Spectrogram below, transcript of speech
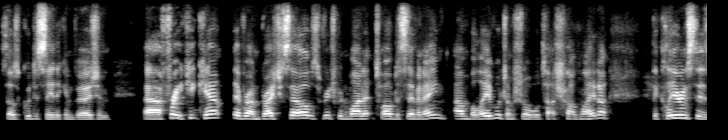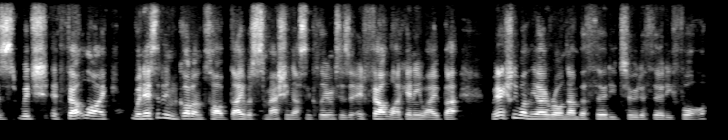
So it's good to see the conversion. Uh, free kick count. Everyone brace yourselves. Richmond won at 12 to 17. Unbelievable, which I'm sure we'll touch on later. The clearances, which it felt like when Essendon got on top, they were smashing us in clearances. It felt like anyway, but we actually won the overall number 32 to 34.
